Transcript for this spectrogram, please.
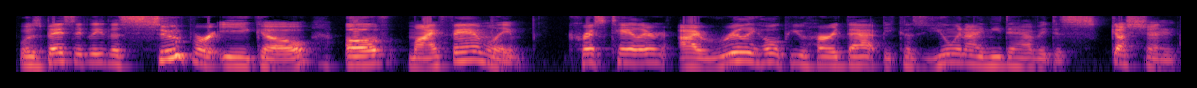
was basically the super ego of my family. Chris Taylor, I really hope you heard that because you and I need to have a discussion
